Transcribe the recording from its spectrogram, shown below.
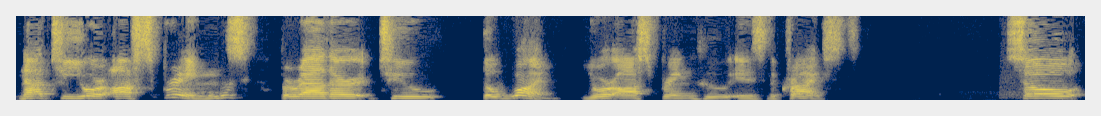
not to your offsprings, but rather to the one, your offspring, who is the Christ. So,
